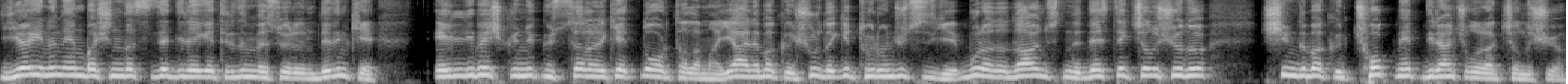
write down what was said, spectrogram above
yayının en başında size dile getirdim ve söyledim. Dedim ki 55 günlük üstsel hareketli ortalama yani bakın şuradaki turuncu çizgi burada daha öncesinde destek çalışıyordu. Şimdi bakın çok net direnç olarak çalışıyor.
